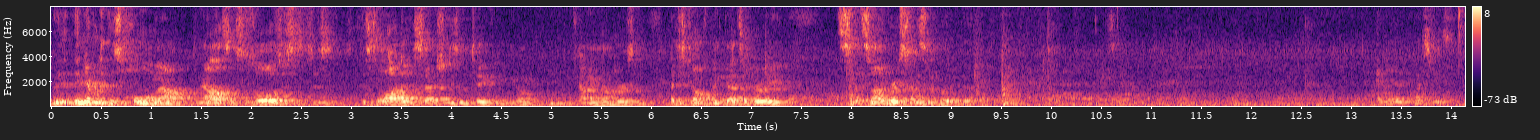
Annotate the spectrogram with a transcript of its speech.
they, they never did this whole mount analysis. It was always just, just histologic sections and taking, you know, counting numbers. And I just don't think that's a very, it's, it's not a very sensitive way to do it. Any other questions?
